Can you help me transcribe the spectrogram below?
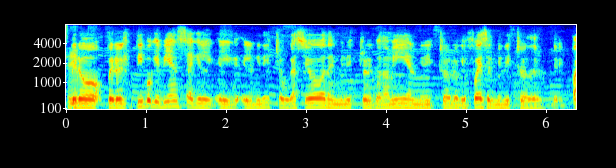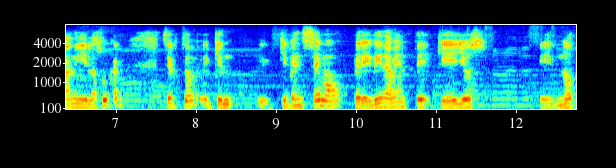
Pero, pero el tipo que piensa que el, el, ministro de Educación, el ministro de Economía, el ministro de lo que fuese, el ministro del, pan y el azúcar, ¿cierto? Eh, que, eh, que pensemos peregrinamente que ellos eh, no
